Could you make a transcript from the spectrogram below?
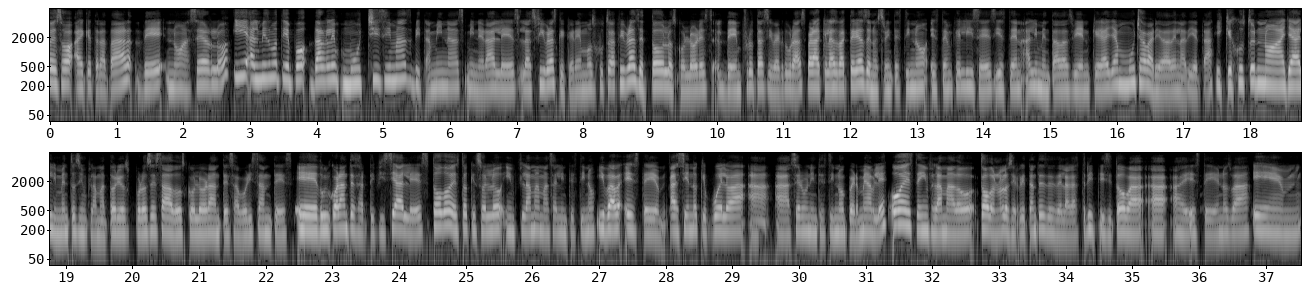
eso hay que tratar de no hacerlo y al mismo tiempo darle muchísimas vitaminas, minerales, las fibras que queremos, justo fibras de todos los colores de frutas y verduras para que las bacterias de nuestro intestino estén felices y estén alimentadas bien, que haya mucha variedad en la dieta y que justo no haya alimentos inflamatorios procesados, colorantes, saborizantes, edulcorantes artificiales, todo esto que solo inflama más al intestino y va este, haciendo que vuelva a, a ser un intestino permeable o esté inflamado todo, ¿no? Los irritantes desde la gastritis y todo va a, este, nos va em,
